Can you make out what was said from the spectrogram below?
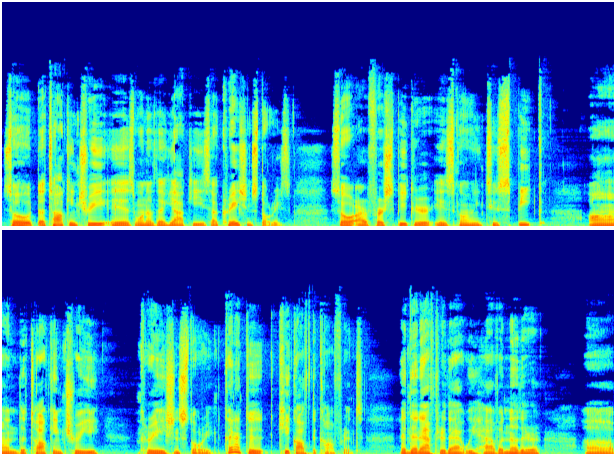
So the talking tree is one of the Yaqui's uh, creation stories. So our first speaker is going to speak on the talking tree creation story, kind of to kick off the conference. And then after that, we have another uh,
